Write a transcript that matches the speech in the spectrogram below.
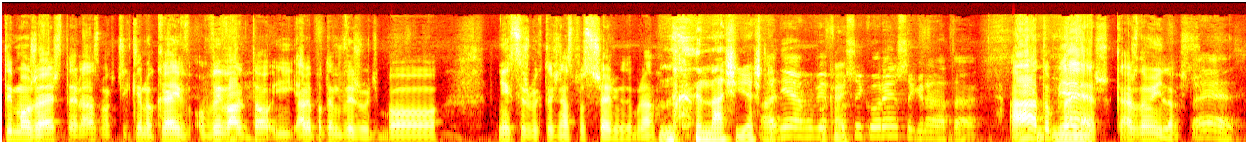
ty możesz teraz, McChicken, ok, wywal to, i, ale potem wyrzuć, bo nie chcę, żeby ktoś nas postrzelił, dobra? Nasi jeszcze. Ale nie, ja mówię Okej. w poruczniku o ręcznych granatach. A, to No bierz, każdą ilość. To jest.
